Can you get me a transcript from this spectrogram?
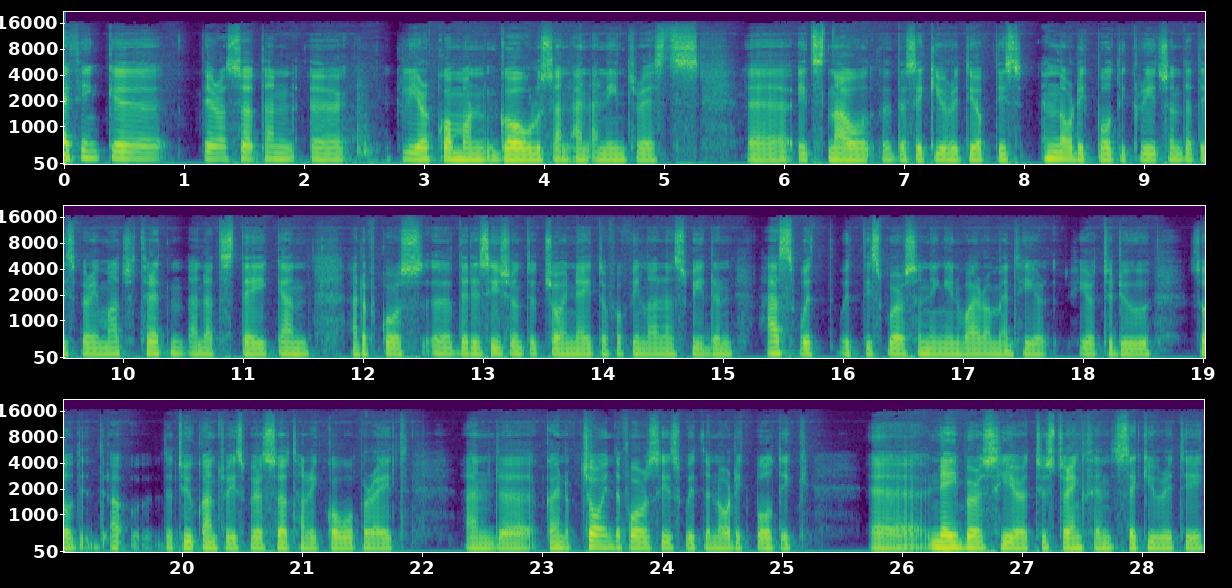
I think uh, there are certain uh, clear common goals and, and, and interests uh, it's now the security of this Nordic Baltic region that is very much threatened and at stake, and and of course uh, the decision to join NATO for Finland and Sweden has with with this worsening environment here here to do. So the, uh, the two countries will certainly cooperate and uh, kind of join the forces with the Nordic Baltic. Uh, neighbors here to strengthen security,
